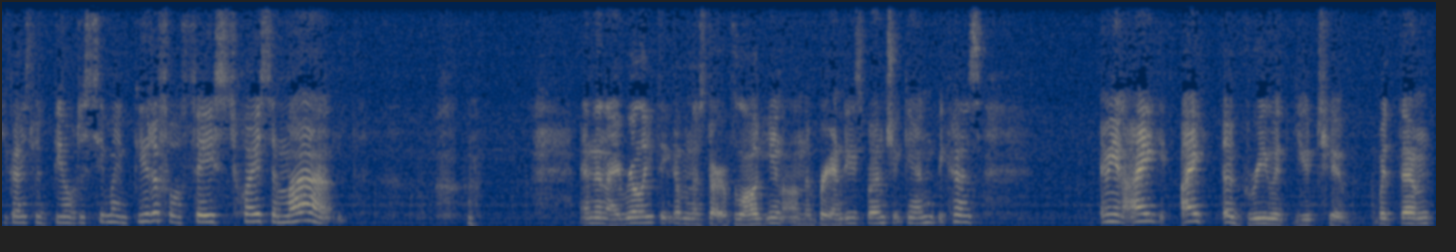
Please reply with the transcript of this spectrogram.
You guys would be able to see my beautiful face twice a month. and then I really think I'm going to start vlogging on the Brandy's Bunch again because, I mean, I, I agree with YouTube. With them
